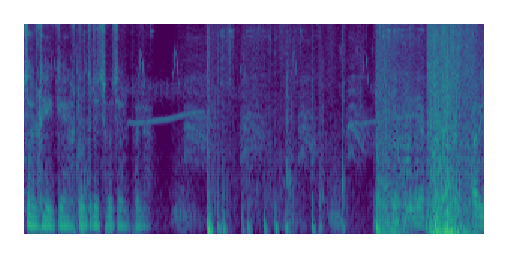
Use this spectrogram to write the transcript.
चल ठीक है टूथरिच पे चल पहले। अरे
